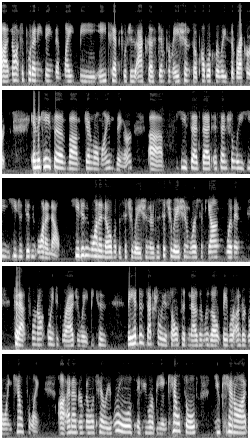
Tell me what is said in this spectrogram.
uh, not to put anything that might be ATIPT, which is access to information, so public release of records. In the case of um, General Meinzinger, uh, he said that essentially he, he just didn't want to know. He didn't want to know about the situation. There was a situation where some young women cadets were not going to graduate because they had been sexually assaulted, and as a result, they were undergoing counseling. Uh, and under military rules, if you are being counseled, you cannot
